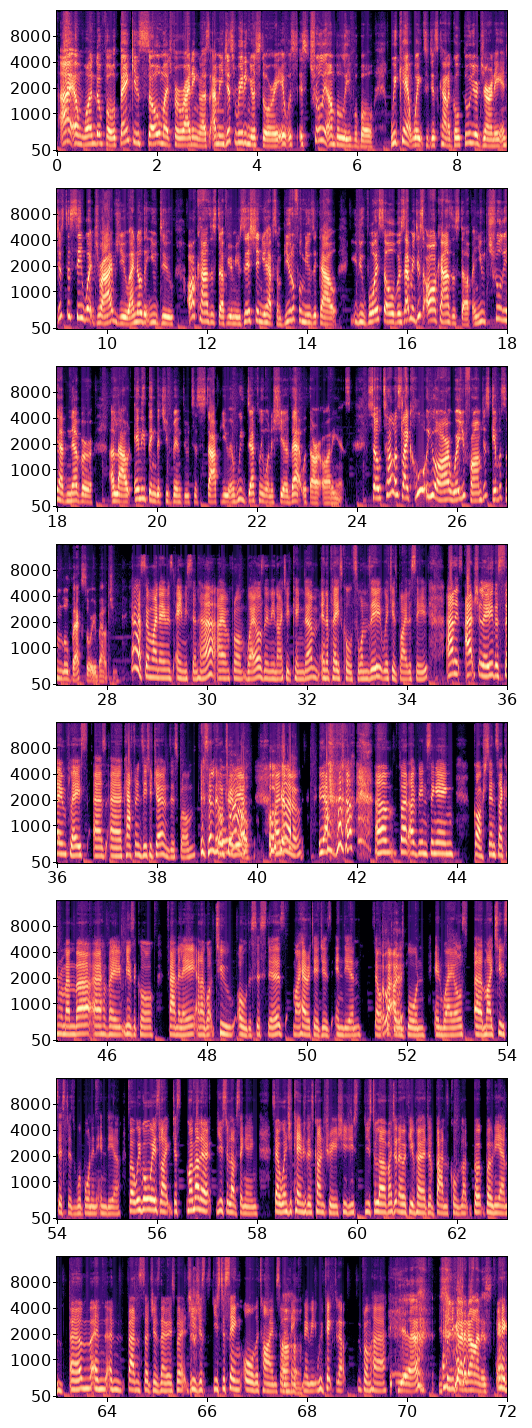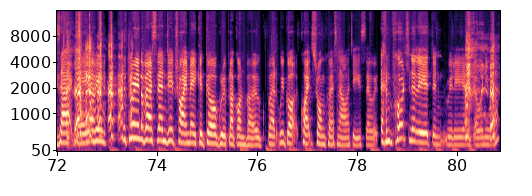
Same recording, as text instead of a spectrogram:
I am wonderful. Thank you so much for writing us. I mean, just reading your story, it was it's truly unbelievable. We can't wait to just kind of go through your journey and just to see what drives you. I know that you do all kinds of stuff. You're a musician, you have some beautiful music out, you do voiceovers. I mean, just all kinds of stuff. And you truly have never allowed anything that you've been through to stop you. And we definitely want to share that with our audience. So tell us like who you are, where you're from. Just give us some little backstory about you. Yeah, so my name is Amy Sinha. I am from Wales in the United Kingdom in a place called Swansea, which is by the sea. And it's actually the same place as uh, Catherine Zeta Jones is from. Just a little Oh, trivia. wow. I know. Yeah. um, but I've been singing, gosh, since I can remember. I have a musical family and I've got two older sisters. My heritage is Indian. So but I was born in Wales. Uh, my two sisters were born in India. But we've always like just, my mother used to love singing. So when she came to this country, she used, used to love, I don't know if you've heard of bands called like Bo- Boney M um, and, and bands such as those, but she just used to sing all the time. So I Uh-huh. think maybe we picked it up from her. Yeah. So you got it honest. Exactly. I mean, the three of us then did try and make a girl group like En Vogue, but we've got quite strong personalities. So it, unfortunately, it didn't really uh, go anywhere.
